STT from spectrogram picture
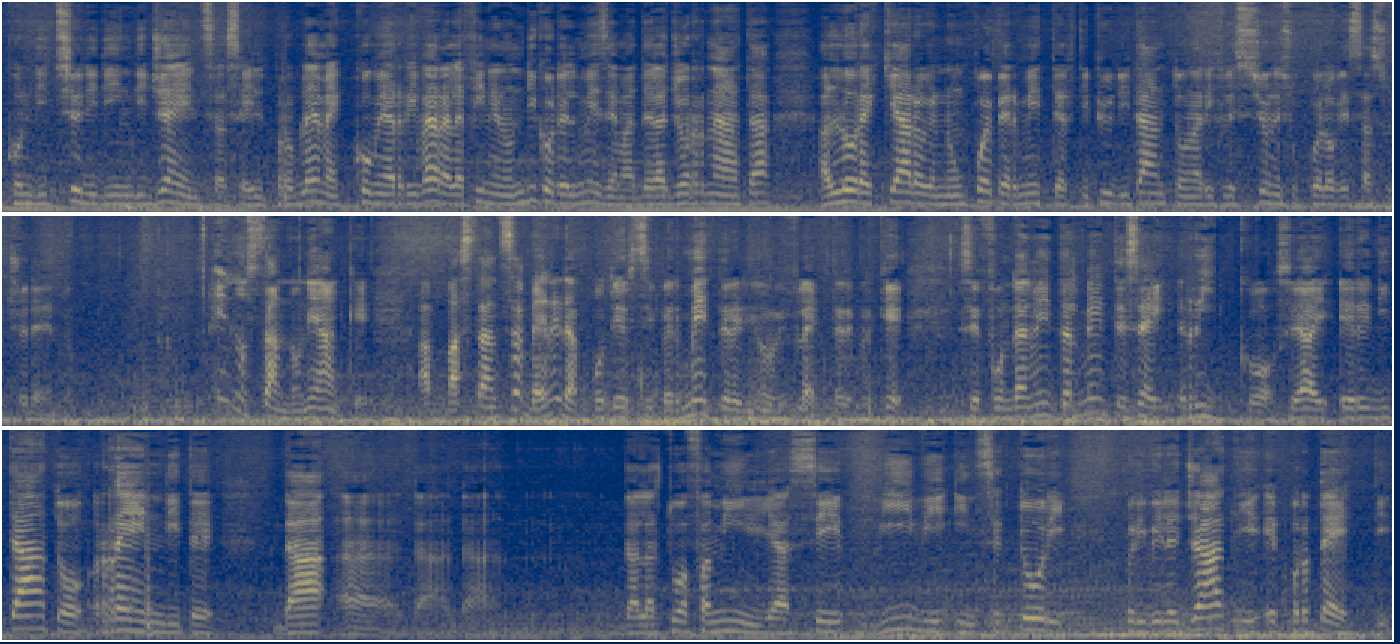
condizioni di indigenza, se il problema è come arrivare alla fine, non dico del mese, ma della giornata, allora è chiaro che non puoi permetterti più di tanto una riflessione su quello che sta succedendo. E non stanno neanche abbastanza bene da potersi permettere di non riflettere, perché se fondamentalmente sei ricco, se hai ereditato rendite da, uh, da, da, dalla tua famiglia, se vivi in settori privilegiati e protetti,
